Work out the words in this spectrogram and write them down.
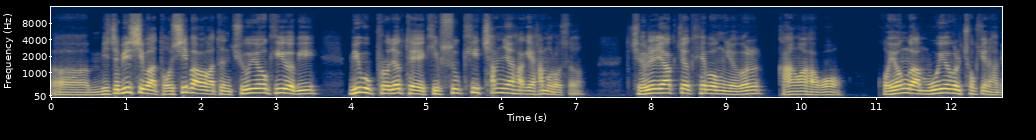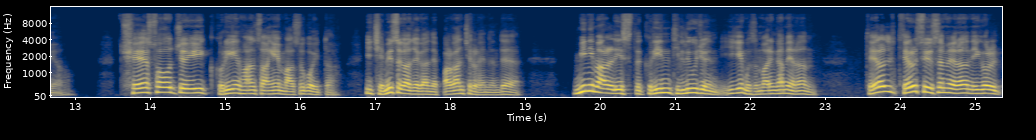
어 미쯔비시와 도시바와 같은 주요 기업이 미국 프로젝트에 깊숙이 참여하게 함으로써 전략적 회복력을 강화하고 고용과 무역을 촉진하며 최소의 그린 환상에 맞서고 있다. 이 재밌어가 제가 내 빨간칠을 했는데 미니멀리스트 그린 딜루전 이게 무슨 말인가 하면은 될, 될 수 있으면은 이걸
